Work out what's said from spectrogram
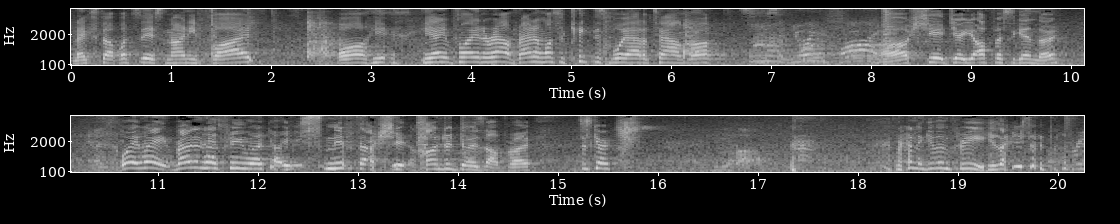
Next up, what's this? 95? Oh, he, he ain't playing around. Brandon wants to kick this boy out of town, bro. Oh shit, Jerry, you're up first again though. Wait, wait, Brandon has pre-workout. If you sniff that shit, 100 goes up, bro. Just go. Brandon, give him pre. He's actually so tough. Free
